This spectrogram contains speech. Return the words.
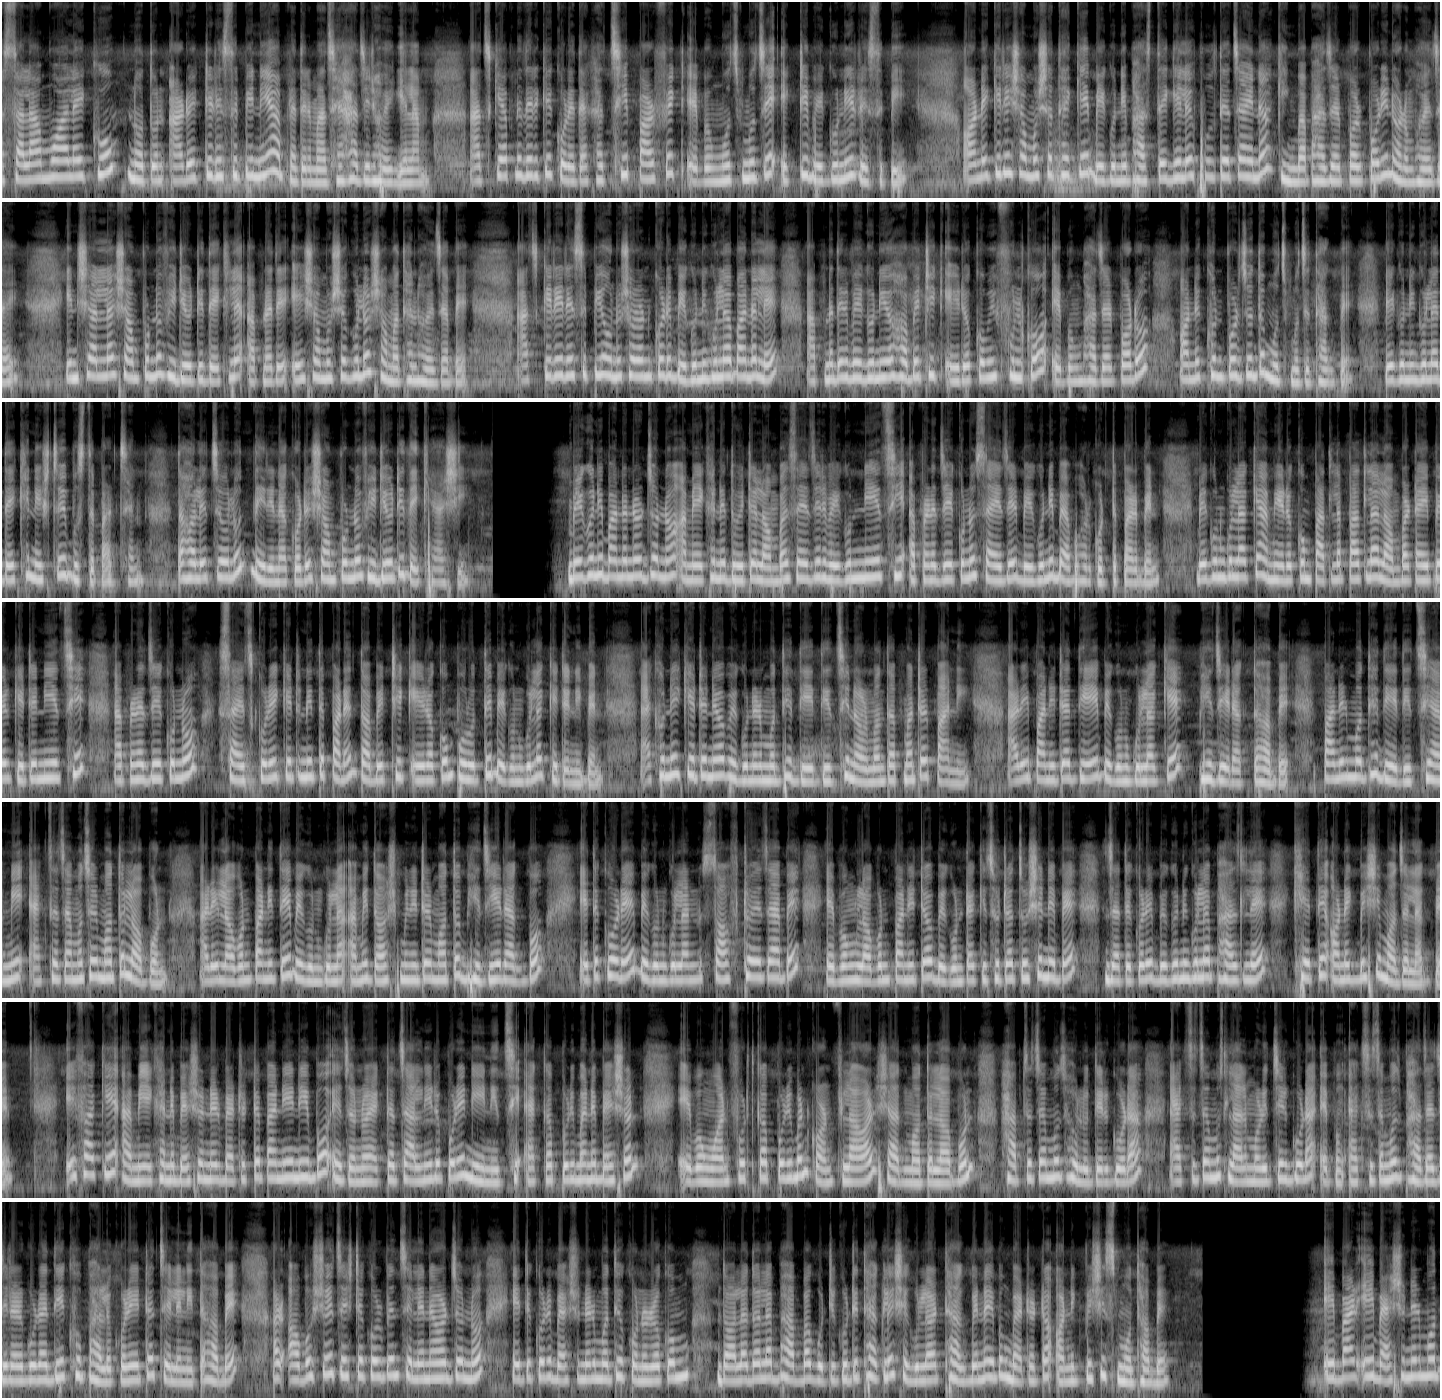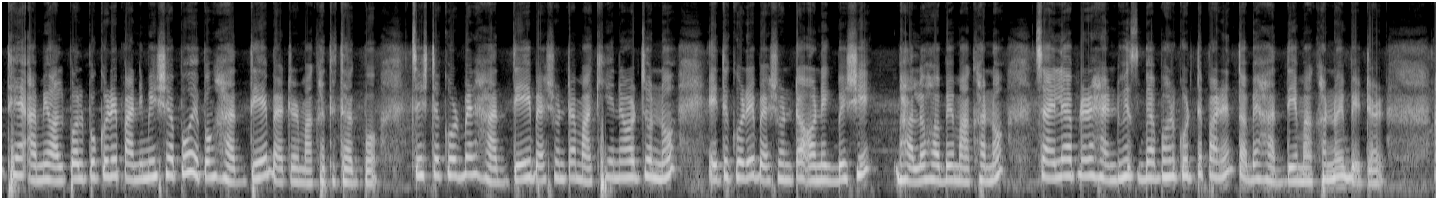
আসসালামু আলাইকুম। নতুন আরও একটি রেসিপি নিয়ে আপনাদের মাঝে হাজির হয়ে গেলাম। আজকে আপনাদেরকে করে দেখাচ্ছি পারফেক্ট এবং মুচমুচে একটি বেগুনির রেসিপি অনেকেরই সমস্যা থেকে, বেগুনি ভাজতে গেলে ফুলতে চায় না কিংবা ভাজার পর পরই নরম হয়ে যায়। ইনশাল্লাহ সম্পূর্ণ ভিডিওটি দেখলে আপনাদের এই সমস্যাগুলোর সমাধান হয়ে যাবে। আজকের এই রেসিপি অনুসরণ করে বেগুনিগুলো বানালে আপনাদের বেগুনিও হবে ঠিক এইরকমই ফুলকো এবং ভাজার পরও অনেকক্ষণ পর্যন্ত মুচমুচে থাকবে। বেগুনিগুলো দেখে নিশ্চয়ই বুঝতে পারছেন। তাহলে চলুন দেরি না করে সম্পূর্ণ ভিডিওটি দেখে আসি। বেগুনি বানানোর জন্য আমি এখানে দুইটা লম্বা সাইজের বেগুন নিয়েছি। আপনারা যে কোনো সাইজের বেগুনি ব্যবহার করতে পারবেন। বেগুনগুলোকে আমি এরকম পাতলা পাতলা লম্বা টাইপের কেটে নিয়েছি। আপনারা যে কোনো সাইজ করেই কেটে নিতে পারেন, তবে ঠিক এইরকম পুরোতে বেগুনগুলো কেটে নেবেন। এখন এই কেটে নেওয়া বেগুনের মধ্যে দিয়ে দিচ্ছি নর্মাল তাপমাত্রার পানি। আর এই পানিটা দিয়ে বেগুনগুলোকে ভিজিয়ে রাখতে হবে। পানির মধ্যে দিয়ে দিচ্ছি আমি এক চা চামচের মতো লবণ। আর এই লবণ পানিতে বেগুনগুলো আমি দশ মিনিটের মতো ভিজিয়ে রাখব। এতে করে বেগুনগুলো সফট হয়ে যাবে এবং লবণ পানিটাও বেগুনটা কিছুটা চুষে নেবে, যাতে করে বেগুনিগুলো ভাজলে খেতে অনেক বেশি মজা লাগবে। এ ফাঁকে আমি এখানে বেসনের ব্যাটারটা বানিয়ে নিব। এজন্য একটা চালনির উপরে নিয়ে নিচ্ছি এক কাপ পরিমাণে বেসন এবং ওয়ান ফোর্থ কাপ পরিমাণ কর্নফ্লাওয়ার স্বাদ মতো লবণ হাফ চা চামচ হলুদের গুঁড়া, এক চা চামচ লাল মরিচের গুঁড়া এবং এক চা চামচ ভাজা জিরার গুঁড়া দিয়ে খুব ভালো করে এটা চেলে নিতে হবে। আর অবশ্যই চেষ্টা করবেন চেলে নেওয়ার জন্য। এতে করে বেসনের মধ্যে কোনো রকম দলা দলা ভাব বা গুটি গুটি থাকলে সেগুলো আর থাকবে না এবং ব্যাটারটা অনেক বেশি স্মুথ হবে। এবার এই বেসনের মধ্যে আমি অল্প অল্প করে পানি মেশাবো এবং হাত দিয়ে ব্যাটার মাখাতে থাকব। চেষ্টা করবেন হাত দিয়েই বেসনটা মাখিয়ে নেওয়ার জন্য। এতে করে বেসনটা অনেক বেশি ভালো হবে মাখানো। চাইলে আপনারা হ্যান্ড হুইস্ক ব্যবহার করতে পারেন, তবে হাত দিয়ে মাখানোই বেটার।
